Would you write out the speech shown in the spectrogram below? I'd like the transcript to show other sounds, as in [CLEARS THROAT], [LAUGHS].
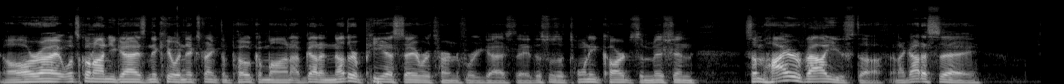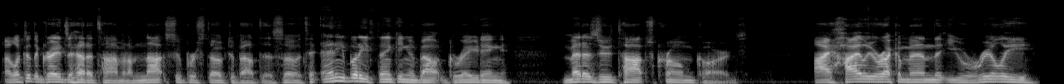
All right, what's going on, you guys? Nick here with Nick Strength and Pokemon. I've got another PSA return for you guys today. This was a 20 card submission, some higher value stuff. And I got to say, I looked at the grades ahead of time and I'm not super stoked about this. So, to anybody thinking about grading MetaZoo Topps Chrome cards, I highly recommend that you really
